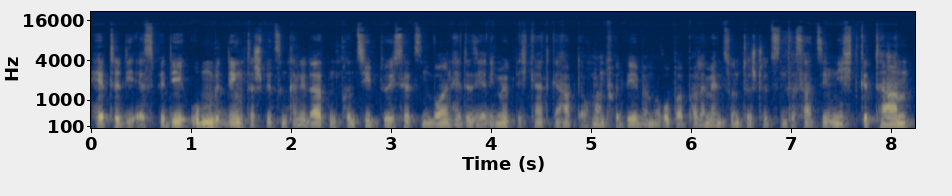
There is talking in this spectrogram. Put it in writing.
Hätte die SPD unbedingt das Spitzenkandidatenprinzip durchsetzen wollen, hätte sie ja die Möglichkeit gehabt, auch Manfred Weber im Europaparlament zu unterstützen. Das hat sie nicht getan.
